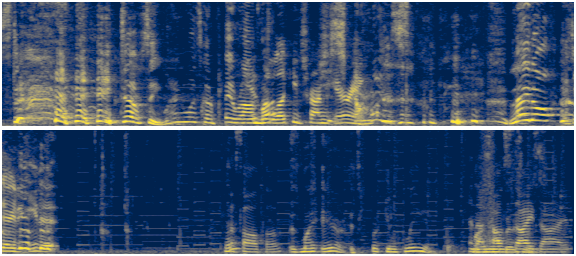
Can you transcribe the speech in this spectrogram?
Stay tipsy. Why you always gotta play around? Man? a Lucky Charm earring. Later. I dare you to eat it. That's all, folks. It's my ear. It's freaking clean. And Mind that's how Sky died.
